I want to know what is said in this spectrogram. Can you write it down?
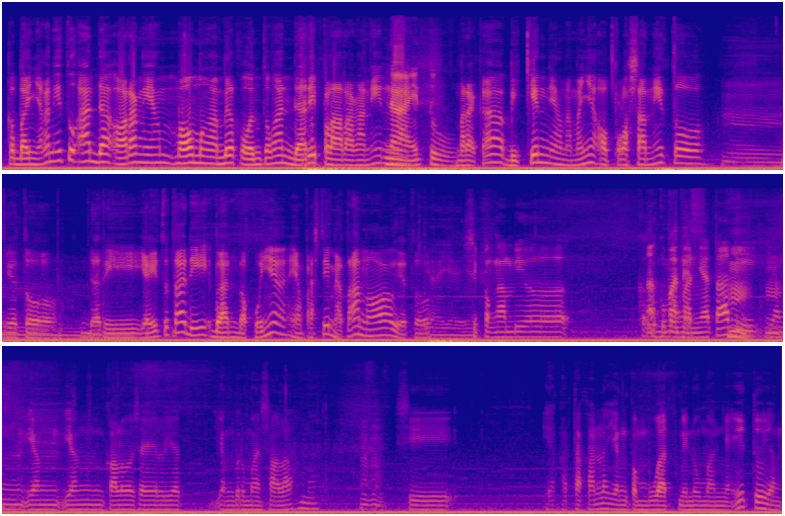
kebanyakan itu ada orang yang mau mengambil keuntungan dari pelarangan ini nah itu mereka bikin yang namanya oplosan itu Hmm. gitu dari ya itu tadi bahan bakunya yang pasti metanol gitu Ya, ya, ya. si pengambil mates. keuntungannya tadi Hmm, hmm. yang yang yang kalau saya lihat yang bermasalah mah Mhm. si ya katakanlah yang pembuat minumannya itu yang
